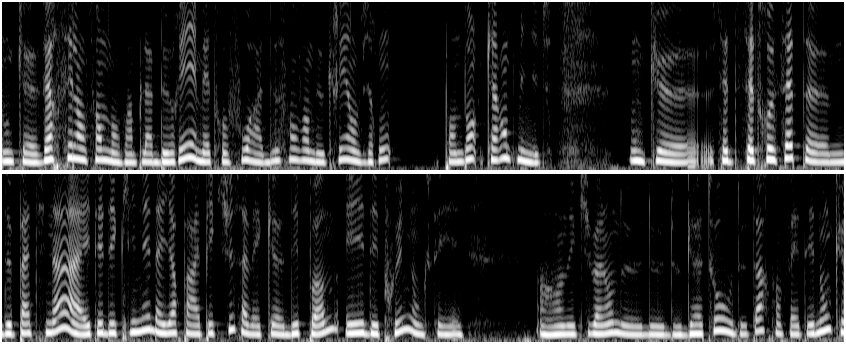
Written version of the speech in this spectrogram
donc euh, verser l'ensemble dans un plat beurré et mettre au four à 220 degrés environ pendant 40 minutes. Donc euh, cette, recette euh, de patina a été déclinée d'ailleurs par Epictus avec des pommes et des prunes. Donc c'est un équivalent de, de, gâteau ou de tarte en fait. Et donc,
